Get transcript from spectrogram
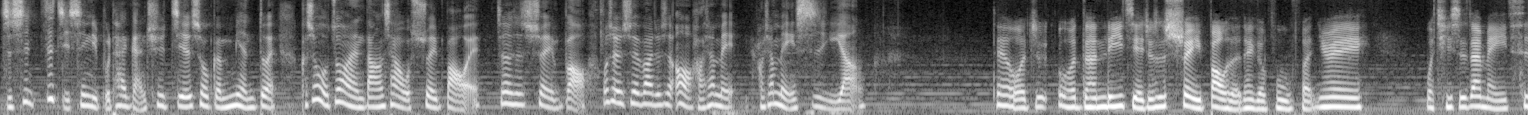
只是自己心里不太敢去接受跟面对。可是我做完当下，我睡爆，诶，真的是睡爆。我觉得睡爆就是哦，好像没好像没事一样。对，我就我能理解，就是睡爆的那个部分，因为。我其实，在每一次，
